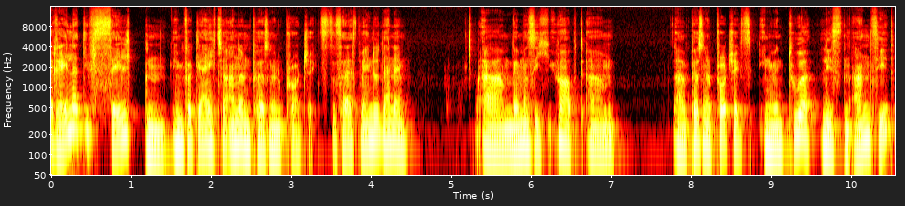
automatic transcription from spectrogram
relativ selten im Vergleich zu anderen Personal Projects. Das heißt, wenn du deine, ähm, wenn man sich überhaupt ähm, äh, Personal Projects Inventurlisten ansieht,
